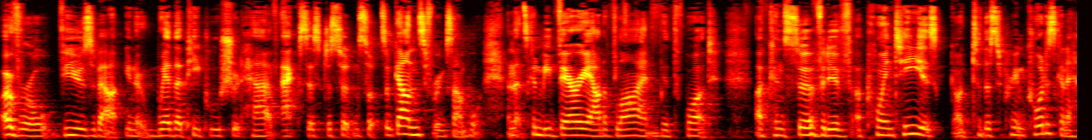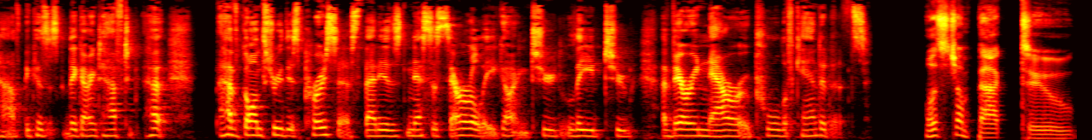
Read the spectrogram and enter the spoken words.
overall views about you know whether people should have access to certain sorts of guns for example. And that's going to be very out of line with what a conservative appointee is uh, to the supreme court is going to have because they're going to have to have have gone through this process that is necessarily going to lead to a very narrow pool of candidates. Let's jump back to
